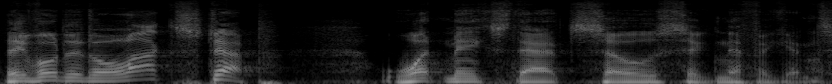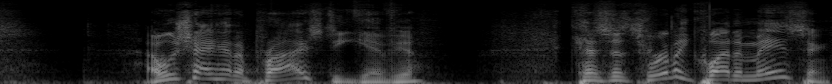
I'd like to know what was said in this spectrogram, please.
They voted a lockstep. What makes that so significant? I wish I had a prize to give you because it's really quite amazing.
